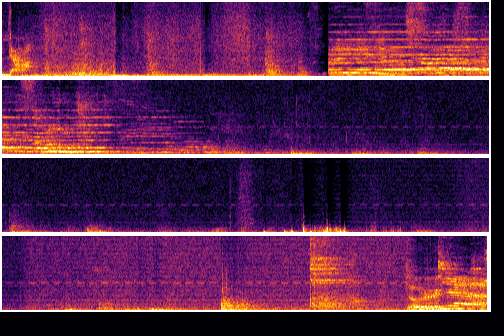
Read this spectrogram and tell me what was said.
Да. Дурня!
